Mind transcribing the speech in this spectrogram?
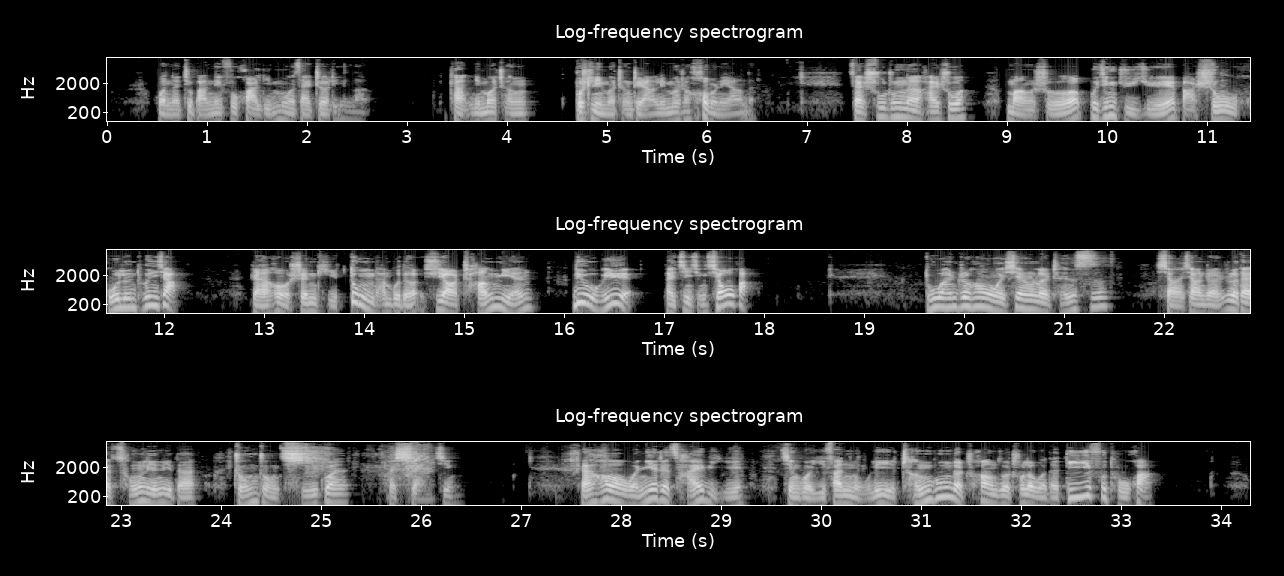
我呢就把那幅画临摹在这里了，看临摹成不是临摹成这样，临摹成后边那样的。在书中呢还说。蟒蛇不经咀嚼，把食物囫囵吞下，然后身体动弹不得，需要长眠六个月来进行消化。读完之后，我陷入了沉思，想象着热带丛林里的种种奇观和险境。然后我捏着彩笔，经过一番努力，成功的创作出了我的第一幅图画。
